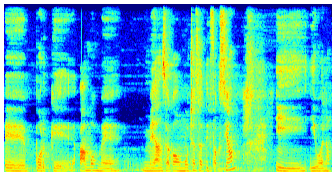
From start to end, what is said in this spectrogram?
eh, porque ambos me, han sacado mucha satisfacción y, bueno,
